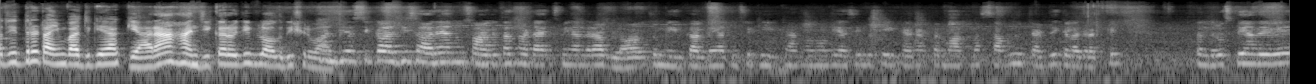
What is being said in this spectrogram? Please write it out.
ਲਓ ਜੀ, ਇੱਧਰ ਟਾਈਮ ਵੱਜ ਗਿਆ 11 ਹਾਂਜੀ, ਕਰੋ ਜੀ ਵਲੌਗ ਦੀ ਸ਼ੁਰੂਆਤ। ਹਾਂਜੀ ਅਸੀਂ ਕੱਲ ਜੀ ਸਾਰਿਆਂ ਨੂੰ। ਸਵਾਗਤ ਹੈ ਤੁਹਾਡਾ ਐਕਸਪੀਨ ਅੰਦਰਾ ਬਲੌਗ ਤੋਂ ਉਮੀਦ ਕਰਦੇ ਹਾਂ ਤੁਸੀਂ ਠੀਕ ਠਾਕ ਹੋਵੋਗੇ। ਅਸੀਂ ਵੀ ਠੀਕ ਠਾਕ ਹਾਂ ਪਰਮਾਤਮਾ ਸਭ ਨੂੰ ਚੜ੍ਹਦੀ ਕਲਾ 'ਚ ਰੱਖੇ। ਤੰਦਰੁਸਤੀਆਂ ਦੇਵੇ।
